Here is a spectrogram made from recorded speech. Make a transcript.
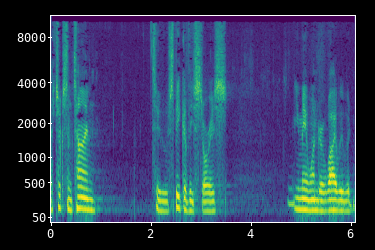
I took some time to speak of these stories. You may wonder why we would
